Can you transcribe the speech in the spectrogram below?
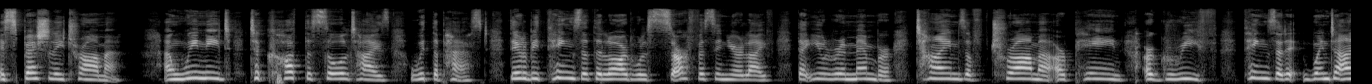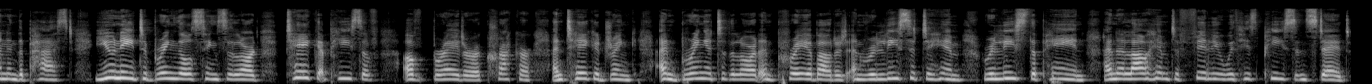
especially trauma. And we need to cut the soul ties with the past. There will be things that the Lord will surface in your life that you'll remember times of trauma or pain or grief, things that went on in the past. You need to bring those things to the Lord. Take a piece of, of bread or a cracker and take a drink and bring it to the Lord and pray about it and release it to Him. Release the pain and allow Him to fill you with His peace instead.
